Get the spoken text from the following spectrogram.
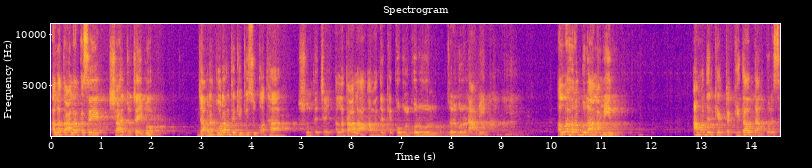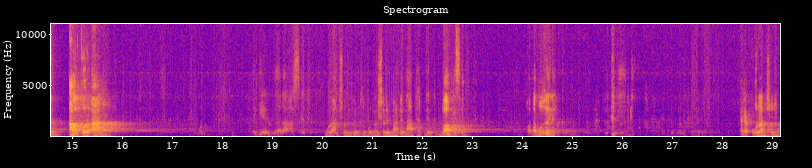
আল্লাহ তাআলার কাছে সাহায্য চাইব যে আমরা কোরআন থেকে কিছু কথা শুনতে চাই। আল্লাহ তাআলা আমাদেরকে কবুল করুন। জোরে বলুন, আমিন। আল্লাহ রাব্বুল আলামিন আমাদেরকে একটা কিতাব দান করেছেন আল কোরআন একটু কোরআন শরীফ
